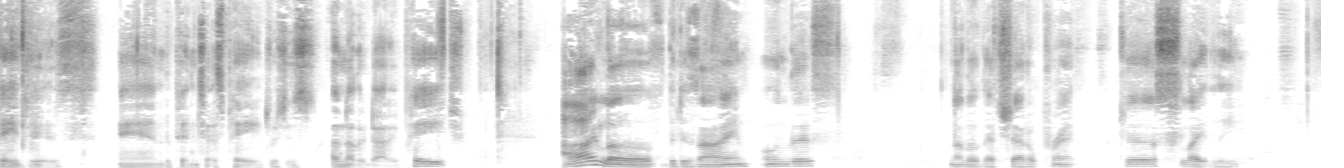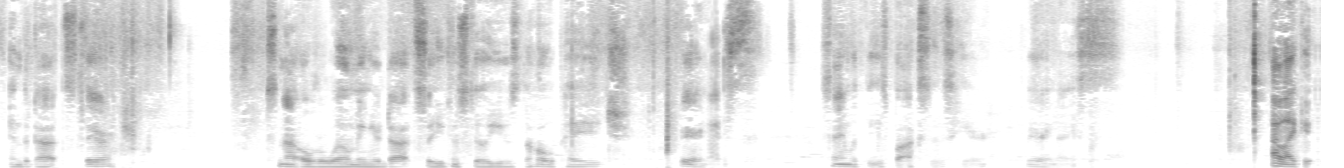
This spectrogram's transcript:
pages and the pen test page, which is another dotted page. I love the design on this. I love that shadow print just slightly in the dots there. It's not overwhelming your dots, so you can still use the whole page. Very nice. Same with these boxes here. Very nice. I like it.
